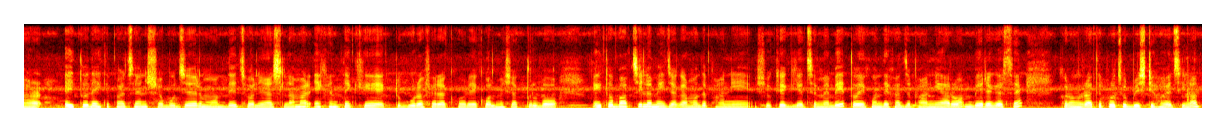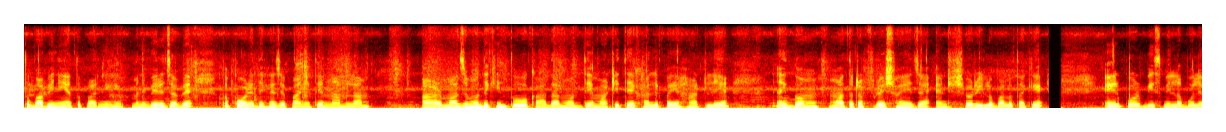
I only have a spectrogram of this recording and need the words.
আর এই তো দেখতে পাচ্ছেন, সবুজের মধ্যে চলে আসলাম। আর এখান থেকে একটু ঘোরাফেরা করে কলমি শাক তুলবো। এই তো ভাবছিলাম এই জায়গার মধ্যে পানি শুকিয়ে গিয়েছে মেবি তো এখন দেখা যায় পানি আরও বেড়ে গেছে, কারণ রাতে প্রচুর বৃষ্টি হয়েছিল। তো ভাবিনি এত পানি মানে বেড়ে যাবে। তো পরে দেখা যায় পানিতে নামলাম। আর মাঝে মধ্যে কিন্তু কাদার মধ্যে মাটিতে খালি পায়ে হাঁটলে একদম মাথাটা ফ্রেশ হয়ে যায় অ্যান্ড শরীরও ভালো থাকে। এরপর বিসমিল্লা বলে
